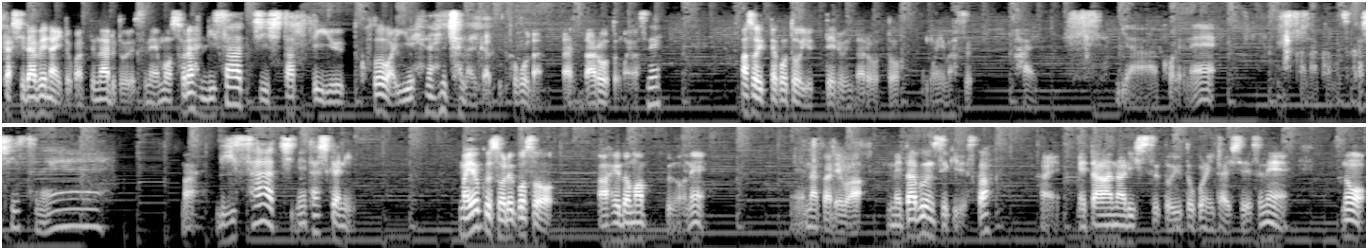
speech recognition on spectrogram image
か調べないとかってなるとですね、もうそれはリサーチしたっていうことは言えないんじゃないかってところだだろうと思いますね。まあそういったことを言ってるんだろうと思います。はい。いやー、これね、なかなか難しいっすね。まあ、リサーチね、確かに。まあよくそれこそ、アヘドマップのね、中では、メタ分析ですか？はい。メタアナリシスというところに対してですね、の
